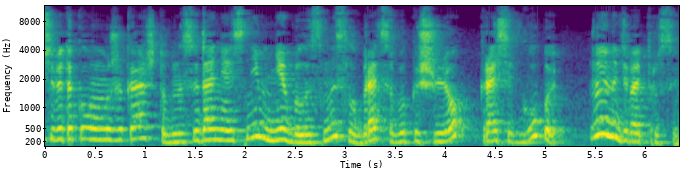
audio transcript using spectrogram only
себе такого мужика чтобы на свидание с ним не было смысла брать с собой кошелек, красить губы ну и надевать трусы.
